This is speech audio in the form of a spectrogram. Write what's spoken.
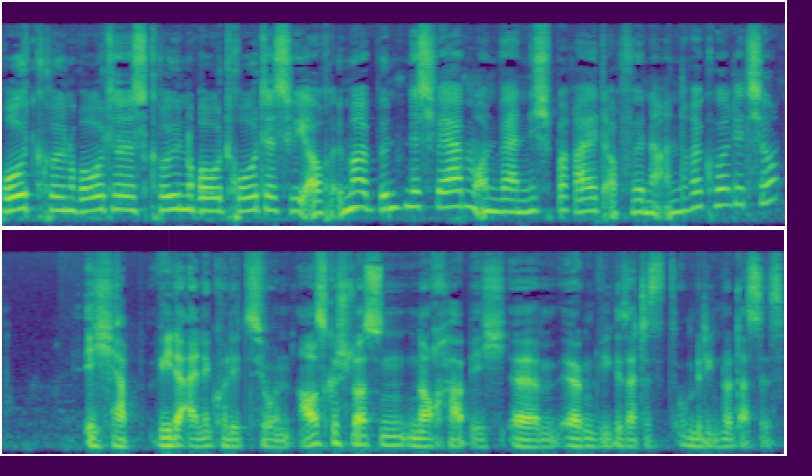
rot-grün-rotes, grün-rot-rotes, wie auch immer Bündnis werben und wären nicht bereit auch für eine andere Koalition? Ich habe weder eine Koalition ausgeschlossen, noch habe ich ähm, irgendwie gesagt, dass es unbedingt nur das ist.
